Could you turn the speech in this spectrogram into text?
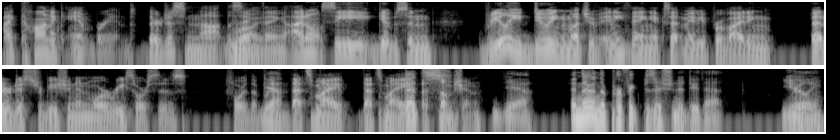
iconic amp brand. They're just not the same thing. I don't see Gibson really doing much of anything except maybe providing better distribution and more resources for the Yeah. brand. That's my that's my That's- assumption. Yeah, and they're in the perfect position to do that. Yeah. Really.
